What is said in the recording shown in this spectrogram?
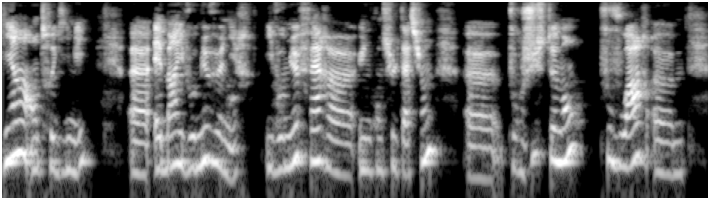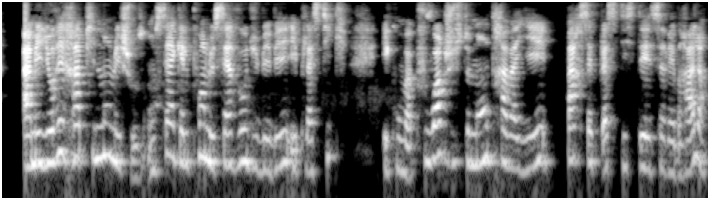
rien entre guillemets, euh, eh ben il vaut mieux venir, il vaut mieux faire euh, une consultation pour justement pouvoir améliorer rapidement les choses. On sait à quel point le cerveau du bébé est plastique et qu'on va pouvoir justement travailler par cette plasticité cérébrale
